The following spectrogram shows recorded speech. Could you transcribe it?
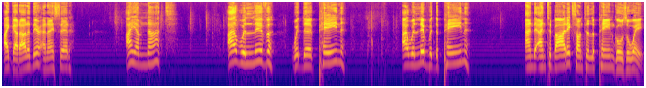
I got out of there and I said, I am not. I will live with the pain. I will live with the pain and the antibiotics until the pain goes away.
